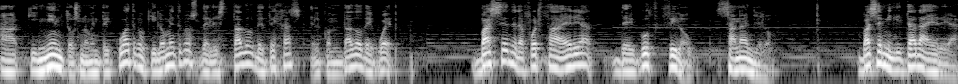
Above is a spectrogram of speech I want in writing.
a 594 kilómetros del estado de Texas, el condado de Webb. Base de la Fuerza Aérea de Goodfellow, San Angelo. Base militar aérea.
